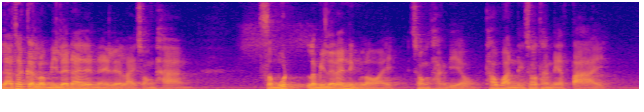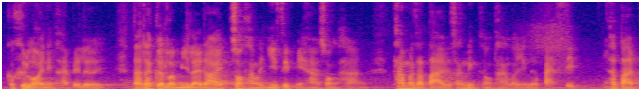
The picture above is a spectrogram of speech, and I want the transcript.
แล้วถ้าเกิดเรามีรายได้ในหลาย ๆ ช่องทาง สมมติเรามีรายได้ 100 ช่องทางเดียว ถ้าวันหนึ่งช่องทางนี้ตาย ก็คือร้อยหนึ่งหายไปเลย แต่ถ้าเกิดเรามีรายได้ช่องทางละ20มี5ช่องทาง ถ้ามันจะตายไปสักหนึ่งช่องทางเรายังเหลือ80ถ้าตายไป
